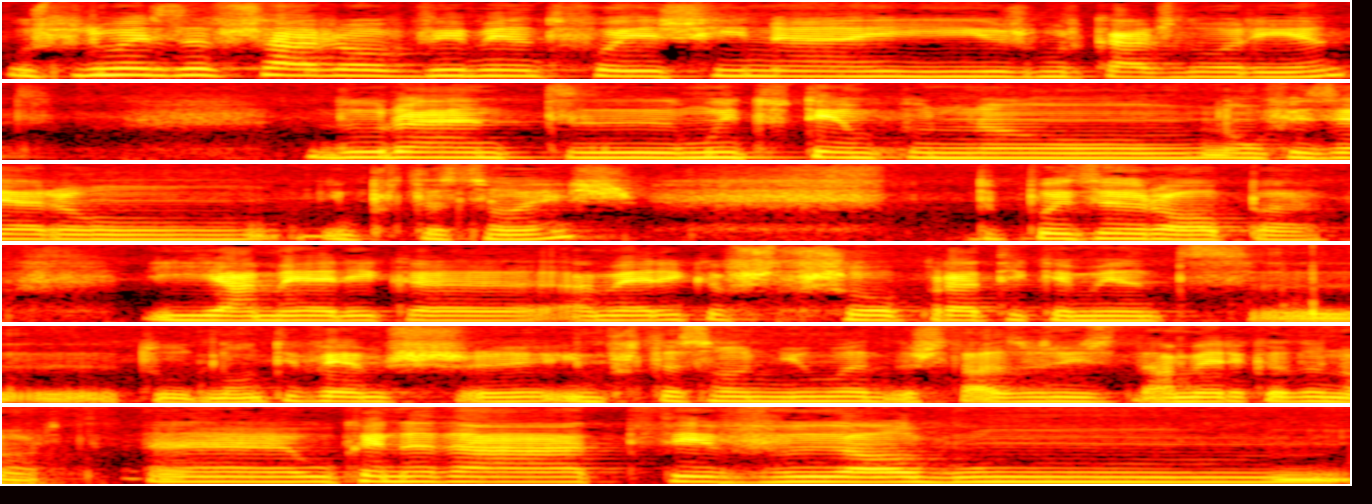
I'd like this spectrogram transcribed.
Os primeiros a fechar, obviamente, foi a China e os mercados do Oriente. Durante muito tempo não, não fizeram importações depois a Europa e a América, a América fechou praticamente uh, tudo. Não tivemos uh, importação nenhuma dos Estados Unidos da América do Norte. Uh, o Canadá teve algum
